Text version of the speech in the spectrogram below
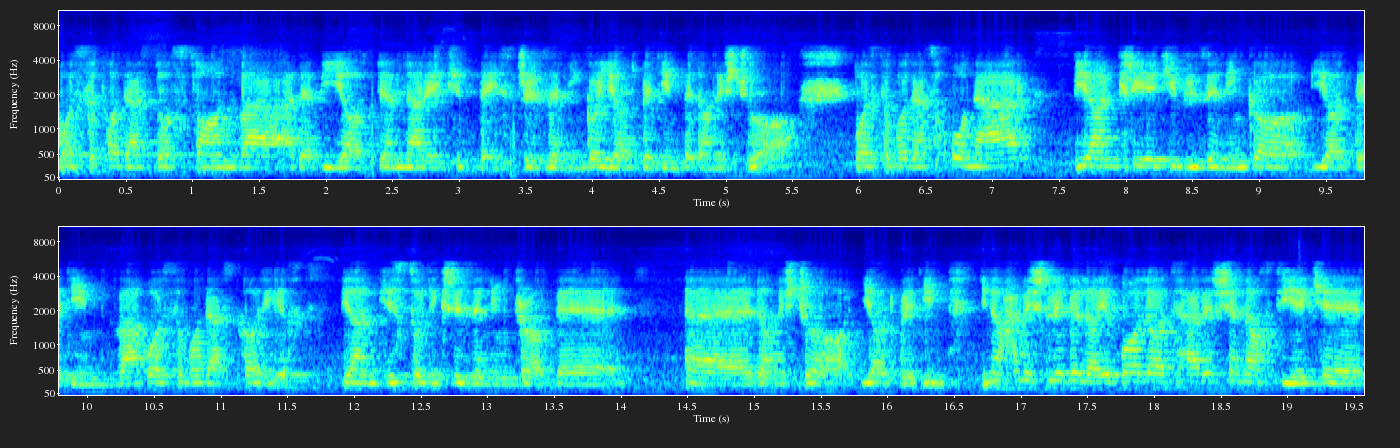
با استفاده از داستان و ادبیات narrative based reasoning رو یاد بدیم به دانشجوها. با استفاده از هنر بیان creative reasoning را یاد بدیم و با استفاده از تاریخ بیان historic reasoning را به دانشجوها یاد بدیم. اینا همش لیول های بالاتر شناختیه که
